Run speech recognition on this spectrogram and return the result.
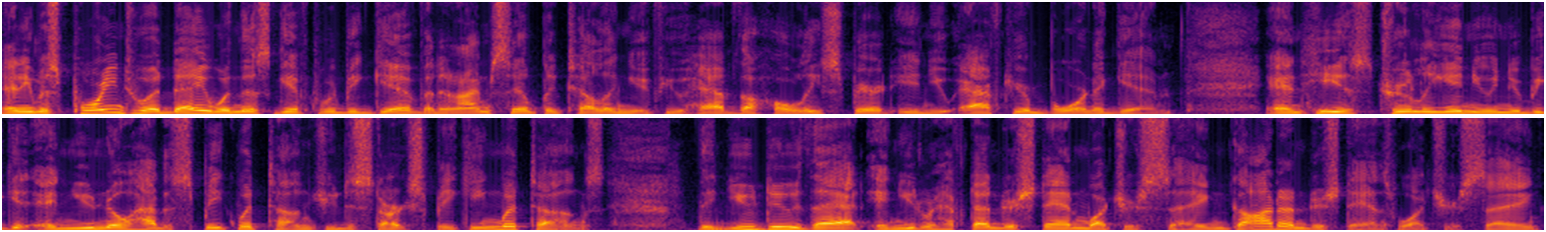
And he was pointing to a day when this gift would be given. And I'm simply telling you, if you have the Holy Spirit in you after you're born again, and He is truly in you, and you begin, and you know how to speak with tongues, you just start speaking with tongues. Then you do that, and you don't have to understand what you're saying. God understands what you're saying.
